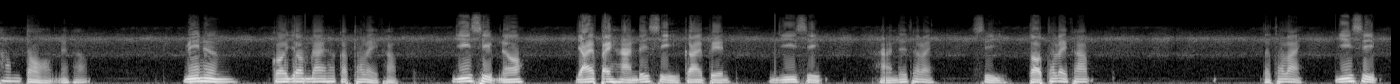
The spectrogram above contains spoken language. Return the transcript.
คำตอบนะครับ v 1 ก็ย่อมได้เท่ากับเท่าไหร่ครับ 20 เนาะย้ายไปหารด้วย 4 กลายเป็น 20 หารได้เท่าไหร่ 4 ตอบเท่าไหร่ครับตอบเท่าไหร่ 20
